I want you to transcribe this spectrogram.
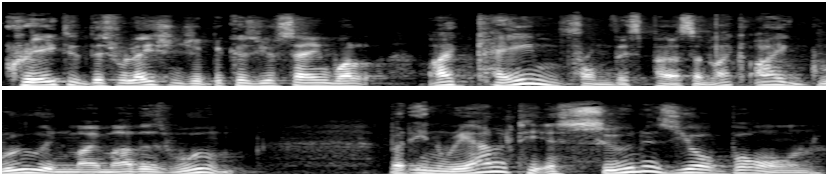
created this relationship because you're saying, Well, I came from this person, like I grew in my mother's womb. But in reality, as soon as you're born,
